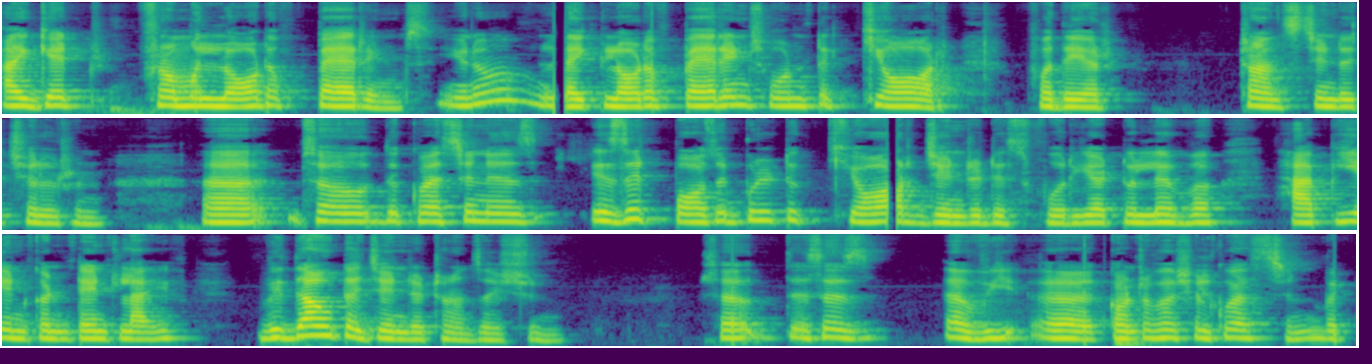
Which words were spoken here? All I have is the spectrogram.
I get from a lot of parents, you know, like a lot of parents want a cure for their transgender children. Uh, so the question is Is it possible to cure gender dysphoria to live a happy and content life without a gender transition? So this is a, controversial question, but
